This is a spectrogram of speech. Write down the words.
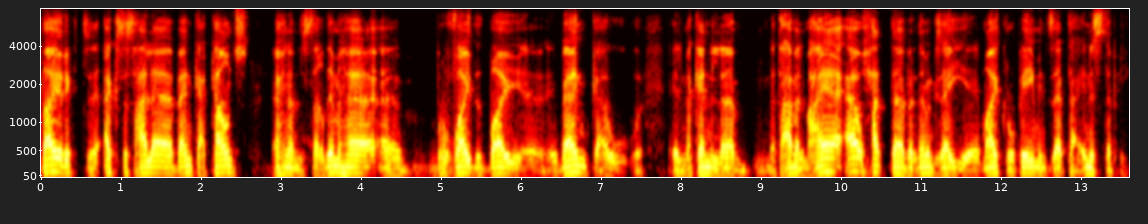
direct access على bank accounts إحنا بنستخدمها provided by بنك أو المكان اللي أنا بتعامل معاه أو حتى برنامج زي micro payment زي بتاع InstaPay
